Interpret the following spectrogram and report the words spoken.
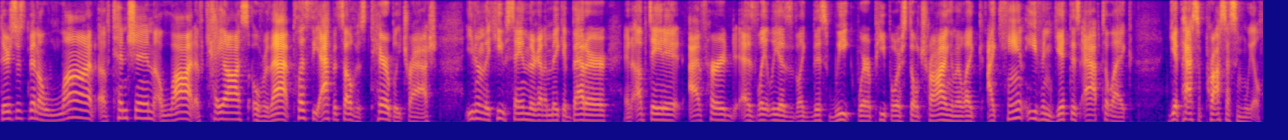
there's just been a lot of tension, a lot of chaos over that. Plus, the app itself is terribly trash. Even though they keep saying they're gonna make it better and update it, I've heard as lately as like this week where people are still trying and they're like, I can't even get this app to like get past a processing wheel.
